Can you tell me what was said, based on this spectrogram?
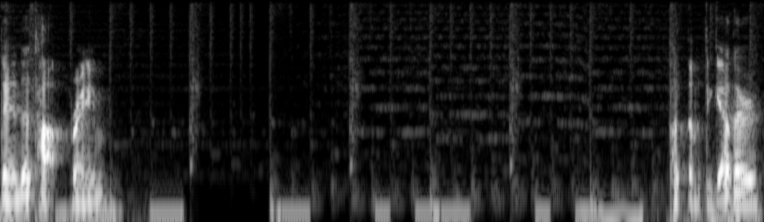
then the top frame, put them together,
